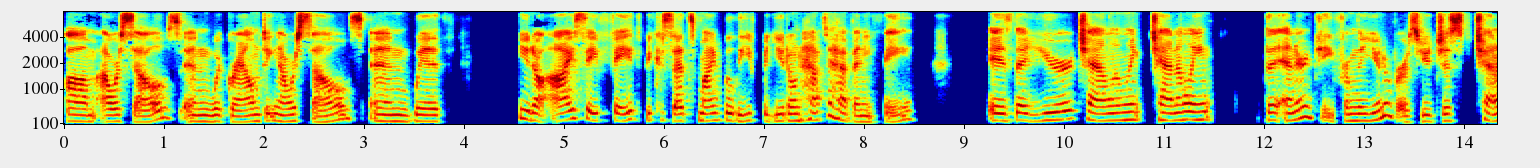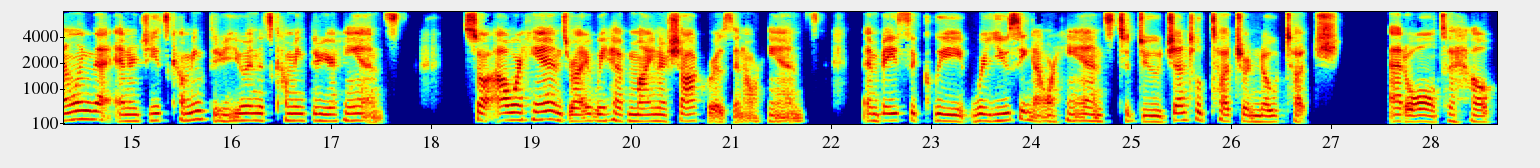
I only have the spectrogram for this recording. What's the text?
um, ourselves and we're grounding ourselves. And with you know, I say faith because that's my belief, but you don't have to have any faith, is that you're channeling channeling the energy from the universe. You're just channeling that energy. It's coming through you and it's coming through your hands. So our hands, right? We have minor chakras in our hands. And basically we're using our hands to do gentle touch or no touch at all to help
